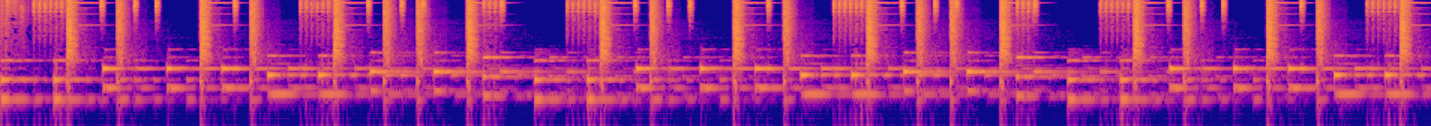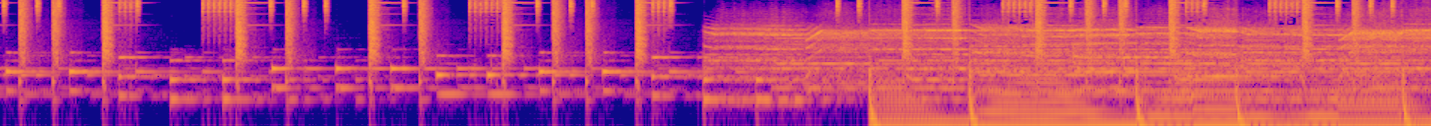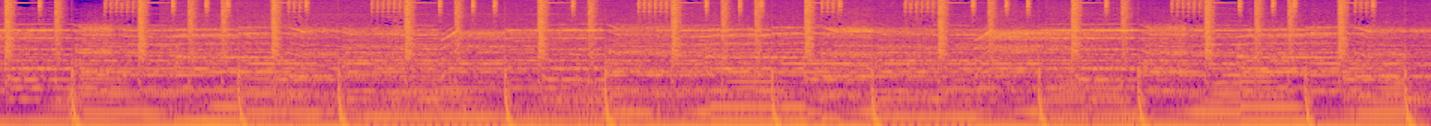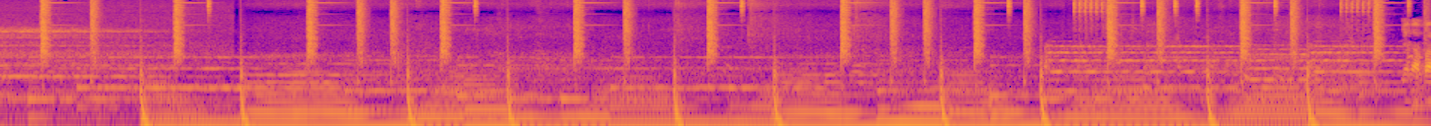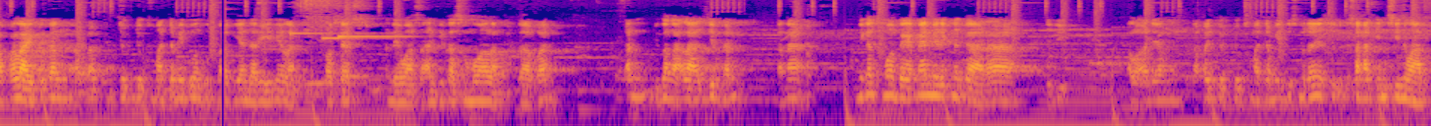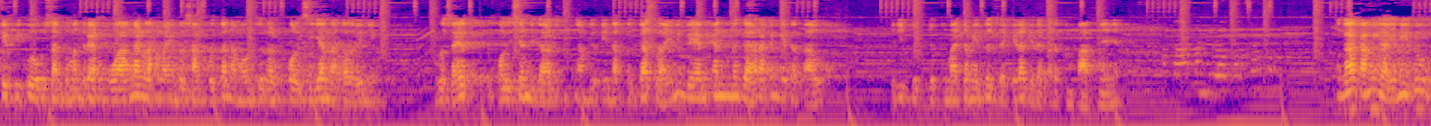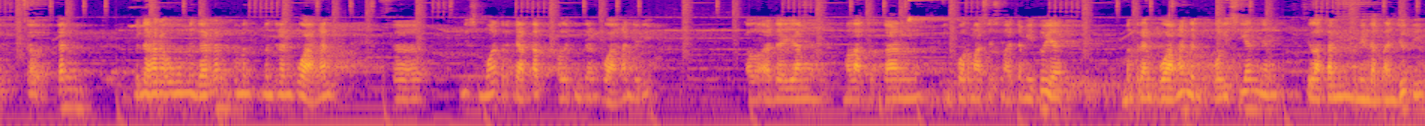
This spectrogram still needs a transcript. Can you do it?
ya nggak apa-apa lah itu kan apa juk-juk semacam itu untuk bagian dari inilah proses pendewasaan kita semua lah gitu apa. Kan juga nggak lazim kan karena ini kan semua BUMN milik negara jadi kalau ada yang apa juk-juk semacam itu sebenarnya itu, sangat insinuatif itu urusan Kementerian Keuangan lah sama yang bersangkutan sama unsur kepolisian lah kalau ini. Menurut saya kepolisian juga harus mengambil tindak tegas lah ini BUMN negara kan kita tahu. Jadi juk-juk semacam itu saya kira tidak pada tempatnya ya. Enggak, kami enggak ini itu kan bendahara umum negara kan Kementerian Keuangan eh, ini semua tercatat oleh Kementerian Keuangan jadi kalau ada yang melakukan informasi semacam itu ya Kementerian Keuangan dan kepolisian yang silakan menindaklanjuti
